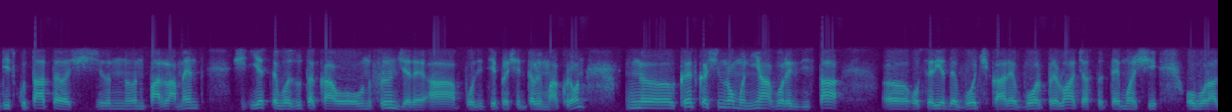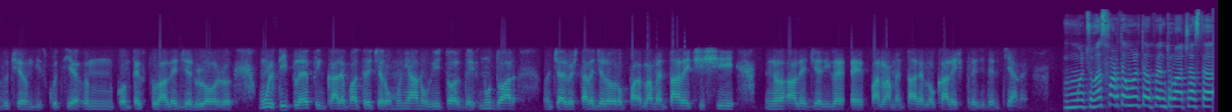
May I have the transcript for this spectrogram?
discutată și în, în Parlament și este văzută ca o înfrângere a poziției președintelui Macron. Cred că și în România vor exista Uh, o serie de voci care vor prelua această temă și o vor aduce în discuție în contextul alegerilor multiple prin care va trece România anul viitor. Deci nu doar în ceea ce privește alegerile europarlamentare, ci și uh, alegerile parlamentare locale și prezidențiale. Mulțumesc foarte mult pentru această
